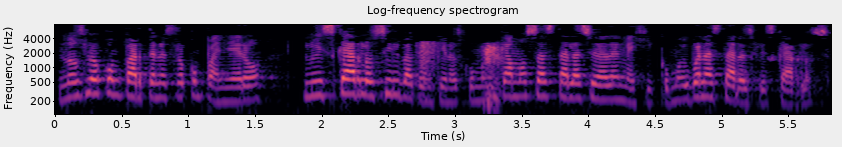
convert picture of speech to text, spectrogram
nos lo comparte nuestro compañero Luis Carlos Silva, con quien nos comunicamos hasta la Ciudad de México. Muy buenas tardes, Luis Carlos.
